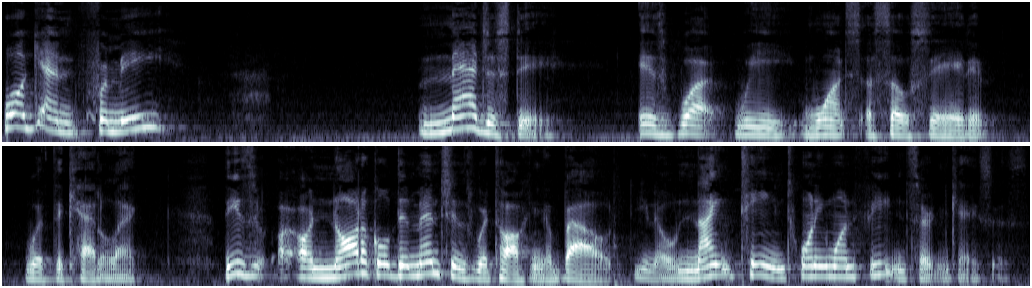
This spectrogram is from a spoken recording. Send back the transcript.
well again for me, majesty is what we once associated with the Cadillac. These are nautical dimensions we're talking about. You know, 19, 21 feet in certain cases.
